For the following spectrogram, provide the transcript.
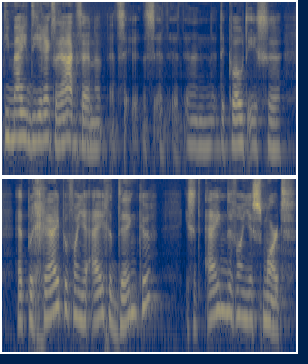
die mij direct raakte. En, het, het, het, en de quote is: Het begrijpen van je eigen denken is het einde van je smart.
